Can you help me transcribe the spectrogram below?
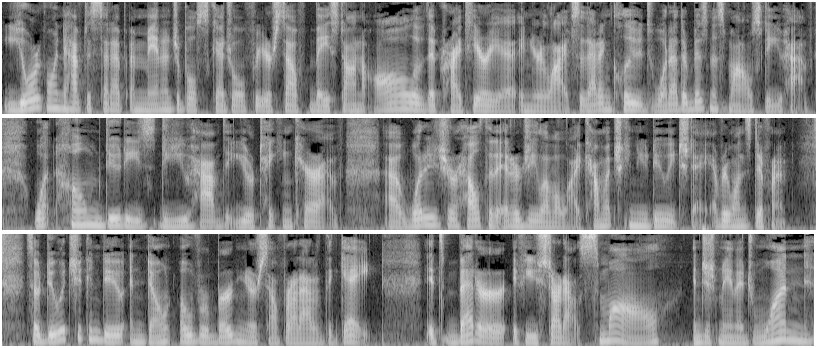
you're going to have to set up a manageable schedule for yourself based on all of the criteria in your life. So that includes what other business models do you have? What home duties do you have that you're taking care of? Uh, what is your health and energy level like? How much can you do each day? Everyone's different. So do what you can do and don't overburden yourself right out of the gate. It's better if you start out small and just manage one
